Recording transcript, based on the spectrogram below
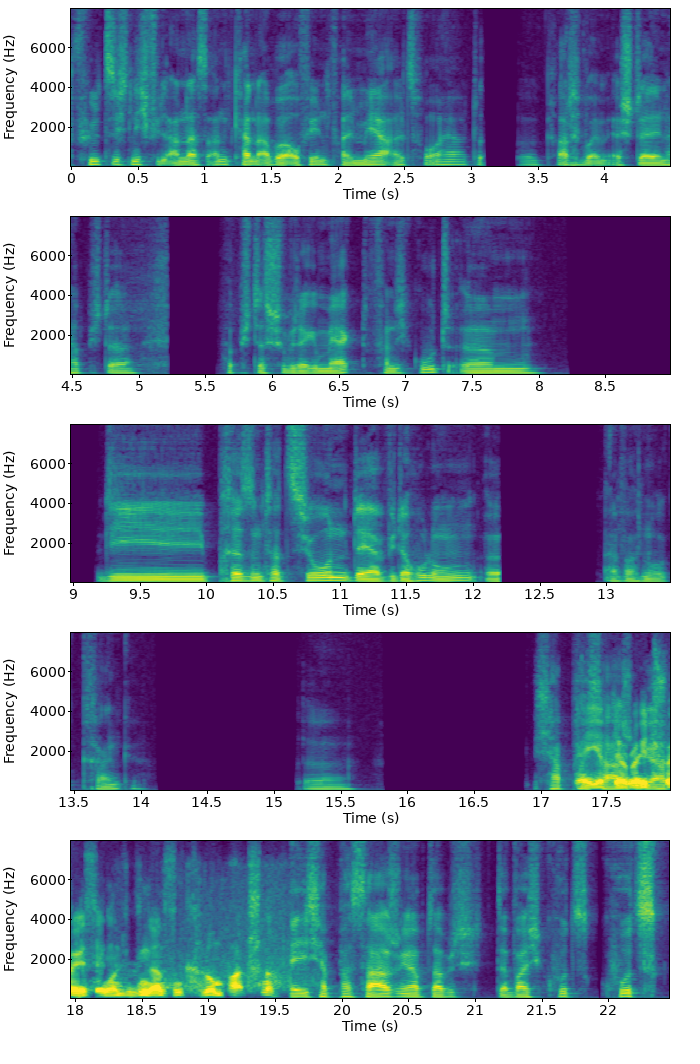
fühlt sich nicht viel anders an, kann aber auf jeden Fall mehr als vorher. Äh, Gerade beim Erstellen habe ich da habe ich das schon wieder gemerkt, fand ich gut. Ähm, die Präsentation der Wiederholung äh, einfach nur krank. Äh, ich habe Ja, habt ja Passagen gehabt, Raytracing und diesen ganzen Klumpatsch, ne? ey, ich habe Passagen gehabt, da habe ich, da war ich kurz, kurz,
